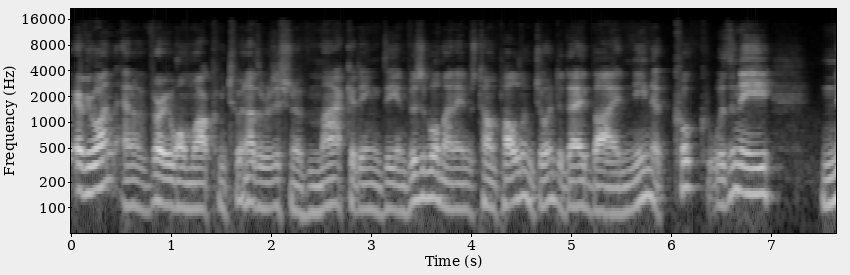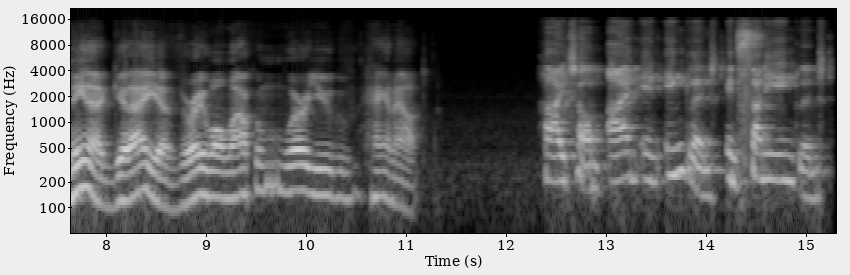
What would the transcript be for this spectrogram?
everyone, and a very warm welcome to another edition of Marketing the Invisible. My name is Tom Poland, joined today by Nina Cooke with an E. Nina, g'day, a very warm welcome. Where are you hanging out? Hi, Tom. I'm in England, in sunny England.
